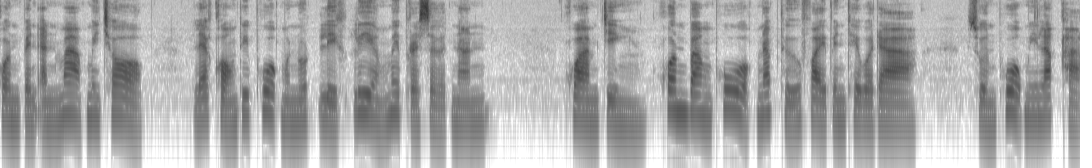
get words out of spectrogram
คนเป็นอันมากไม่ชอบ และของที่พวกมนุษย์หลีกเลี่ยงไม่ประเสริฐนั้น ความจริง คนบางพวกนับถือไฟเป็นเทวดา ส่วนพวกมีลักขะ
